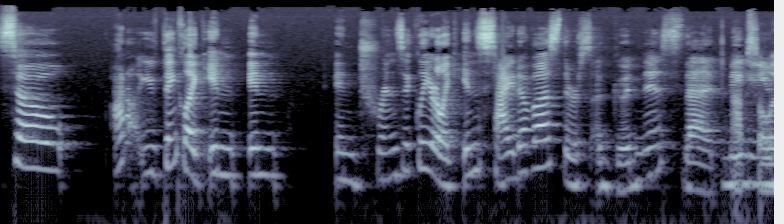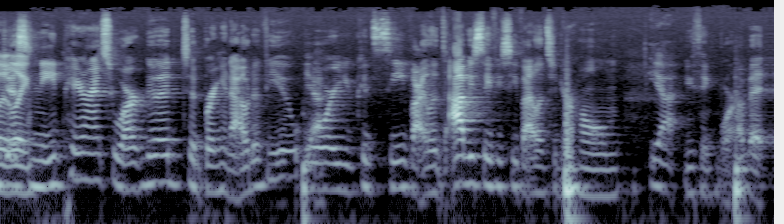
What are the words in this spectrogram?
So I don't. You think like in in intrinsically or like inside of us, there's a goodness that maybe Absolutely. you just need parents who are good to bring it out of you, Yeah. or you could see violence. Obviously, if you see violence in your home, yeah. you think more of it.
